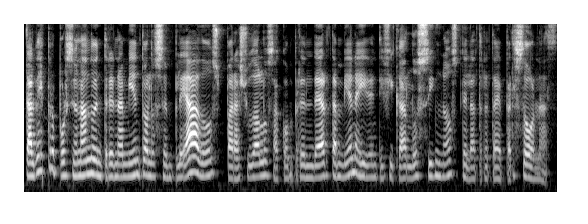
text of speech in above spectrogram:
tal vez proporcionando entrenamiento a los empleados para ayudarlos a comprender también e identificar los signos de la trata de personas,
